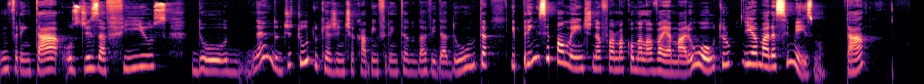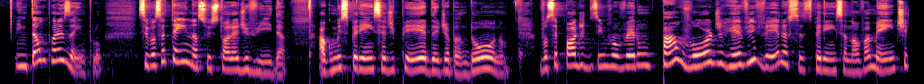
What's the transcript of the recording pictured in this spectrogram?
enfrentar os desafios desafios do, né, de tudo que a gente acaba enfrentando da vida adulta e principalmente na forma como ela vai amar o outro e amar a si mesmo, tá? Então, por exemplo, se você tem na sua história de vida alguma experiência de perda e de abandono, você pode desenvolver um pavor de reviver essa experiência novamente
